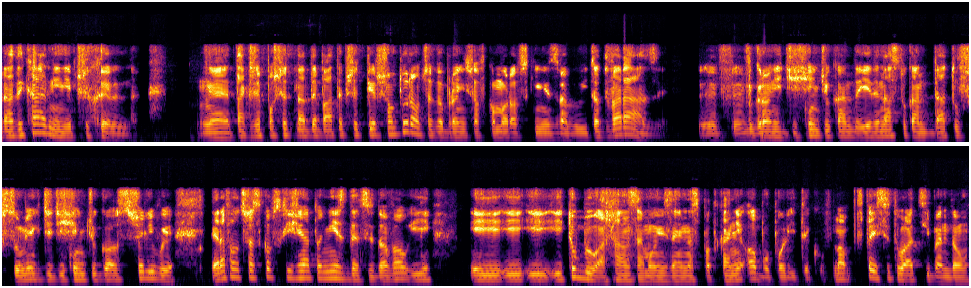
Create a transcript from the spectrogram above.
radykalnie nieprzychylne. E, także poszedł na debatę przed pierwszą turą, czego Bronisław Komorowski nie zrobił i to dwa razy. W, w gronie 10, 11 kandydatów w sumie, gdzie 10 go ostrzeliwuje. Rafał Trzaskowski się na to nie zdecydował i, i, i, i, i tu była szansa moim zdaniem na spotkanie obu polityków. No, w tej sytuacji będą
